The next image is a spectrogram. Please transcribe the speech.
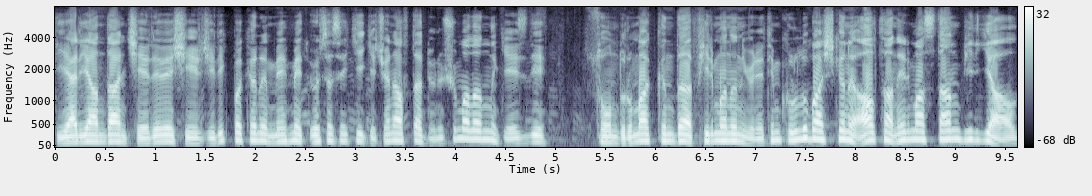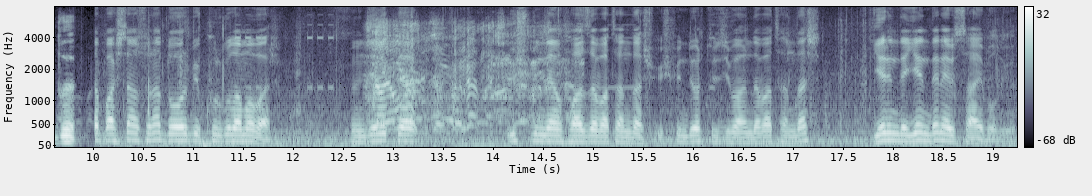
Diğer yandan Çevre ve Şehircilik Bakanı Mehmet Özaseki geçen hafta dönüşüm alanını gezdi. Son durum hakkında firmanın yönetim kurulu başkanı Altan Elmas'tan bilgi aldı. Baştan sona doğru bir kurgulama var. Öncelikle 3000'den fazla vatandaş, 3400 civarında vatandaş yerinde yeniden ev sahibi oluyor.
